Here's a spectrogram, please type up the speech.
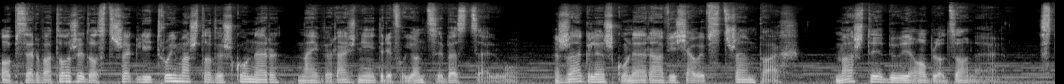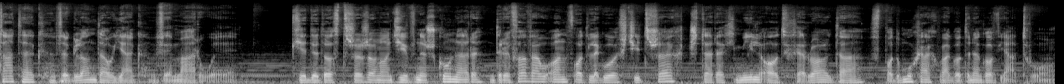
obserwatorzy dostrzegli trójmasztowy szkuner, najwyraźniej dryfujący bez celu. Żagle szkunera wisiały w strzępach, maszty były oblodzone. Statek wyglądał jak wymarły. Kiedy dostrzeżono dziwny szkuner, dryfował on w odległości 3-4 mil od Herolda w podmuchach łagodnego wiatru.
